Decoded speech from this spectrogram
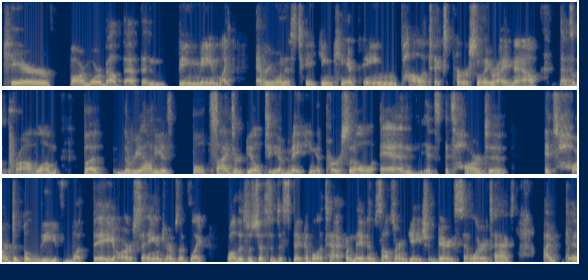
care far more about that than being mean. Like everyone is taking campaign politics personally right now. That's a mm-hmm. problem. But the reality is both sides are guilty of making it personal. And it's it's hard to it's hard to believe what they are saying in terms of like, well, this was just a despicable attack when they themselves are engaged in very similar attacks. I, uh,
